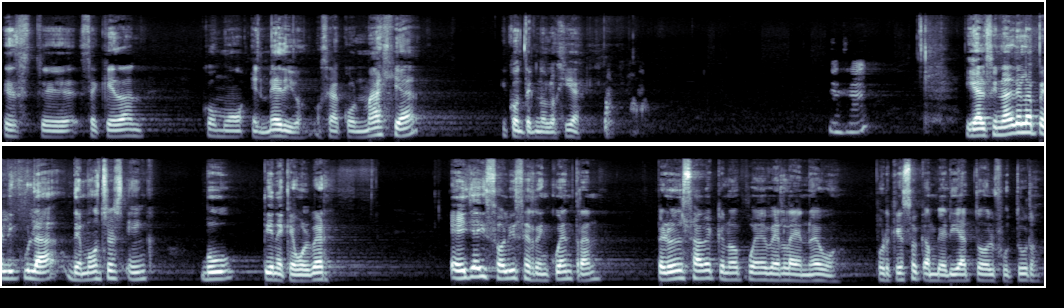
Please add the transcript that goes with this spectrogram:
este, se quedan como en medio, o sea, con magia y con tecnología. Y al final de la película de Monsters Inc., Boo tiene que volver. Ella y Solly se reencuentran, pero él sabe que no puede verla de nuevo, porque eso cambiaría todo el futuro.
